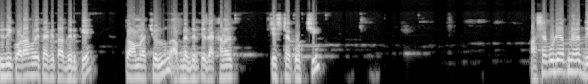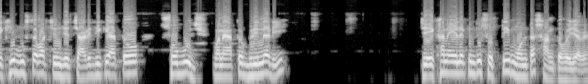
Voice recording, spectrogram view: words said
যদি করা হয়ে থাকে তাদেরকে, তো আমরা চলুন আপনাদেরকে দেখানোর চেষ্টা করছি। আশা করি আপনারা দেখেই বুঝতে পারছেন যে চারিদিকে এত সবুজ মানে এত গ্রিনারি যে এখানে এলে কিন্তু সত্যিই মনটা শান্ত হয়ে যাবে।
